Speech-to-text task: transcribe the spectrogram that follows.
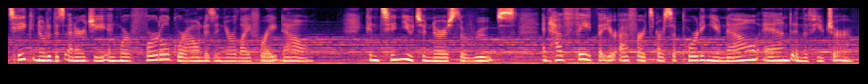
Take note of this energy and where fertile ground is in your life right now. Continue to nourish the roots and have faith that your efforts are supporting you now and in the future.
